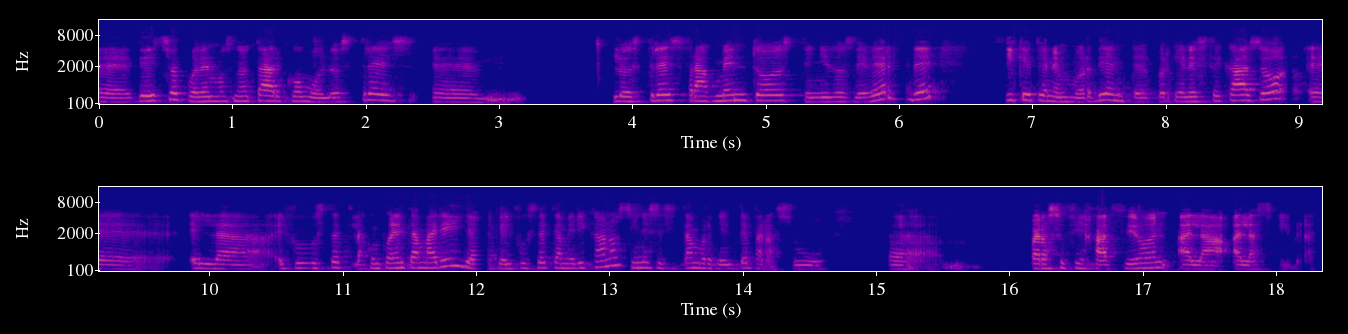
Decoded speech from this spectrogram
Eh, de hecho, podemos notar cómo los tres, em, los tres fragmentos teñidos de verde sí que tienen mordiente, porque en este caso eh, el, la componente amarilla, que el fustete americano, sí necesita mordiente para su, para su fijación a las fibras.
